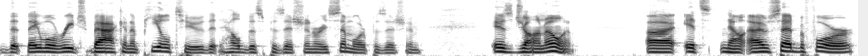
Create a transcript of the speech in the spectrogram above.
that they will reach back and appeal to that held this position or a similar position is John Owen. Uh, it's now I've said before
